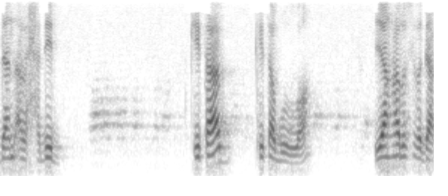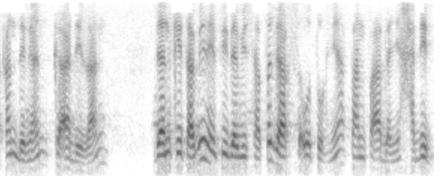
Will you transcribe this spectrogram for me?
dan Al-Hadid. Kitab, kitabullah yang harus ditegakkan dengan keadilan dan kitab ini tidak bisa tegak seutuhnya tanpa adanya hadid,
